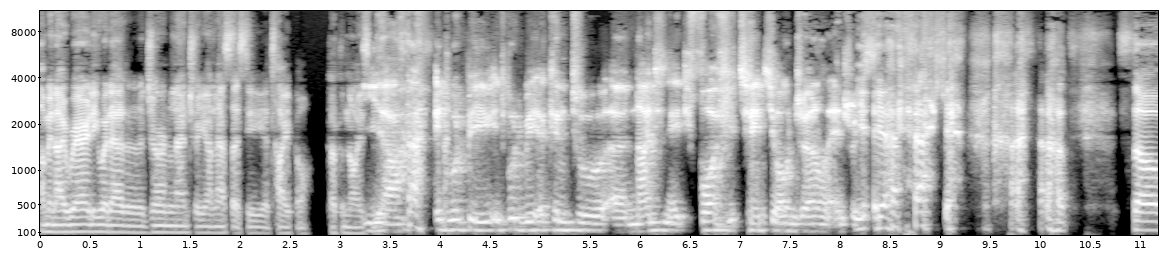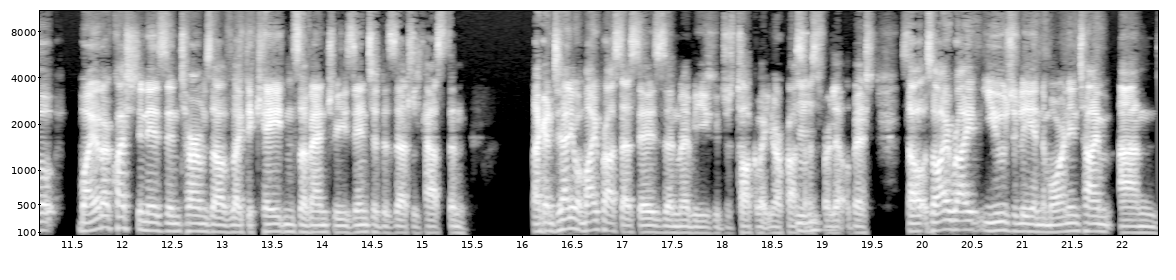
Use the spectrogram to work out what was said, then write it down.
I mean, I rarely would edit a journal entry unless I see a typo. Got the noise. Yeah, it would be it would be akin to uh, 1984 if you change your own journal entries. Yeah, yeah. so my other question is in terms of like the cadence of entries into the Zettelkasten. I can tell you what my process is, and maybe you could just talk about your process mm-hmm. for a little bit. So, so I write usually in the morning time, and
